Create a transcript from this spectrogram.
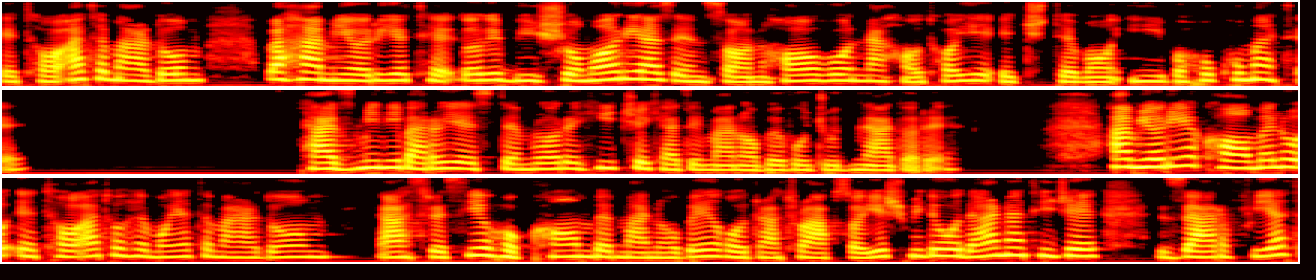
اطاعت مردم و همیاری تعداد بیشماری از انسانها و نهادهای اجتماعی با حکومته. تضمینی برای استمرار هیچ یک از این منابع وجود نداره. همیاری کامل و اطاعت و حمایت مردم دسترسی حکام به منابع قدرت رو افزایش میده و در نتیجه ظرفیت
